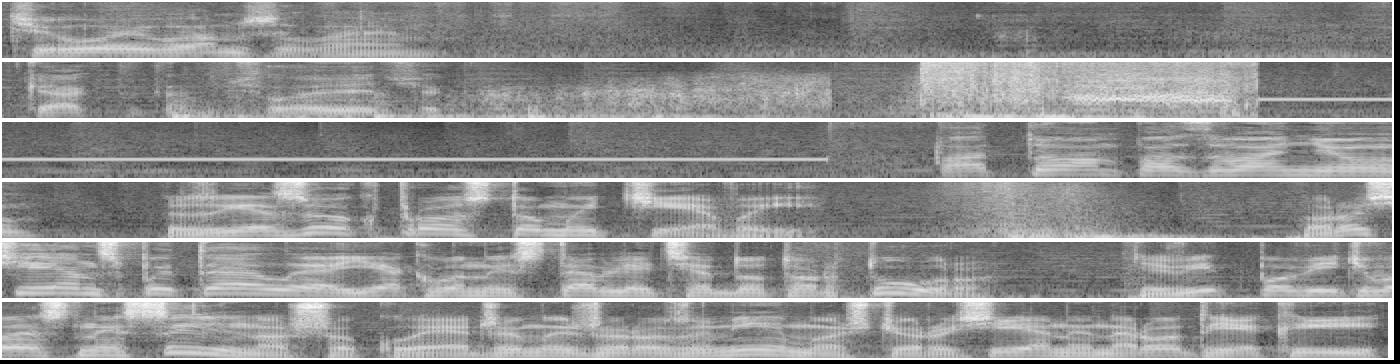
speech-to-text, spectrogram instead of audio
Чего и вам желаем. Как ты там, человечек? Потом позвоню. Зв'язок просто миттєвий. Росіян спитали, як вони ставляться до тортур. Відповідь вас не сильно шокує, адже ми ж розуміємо, що росіяни народ, який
